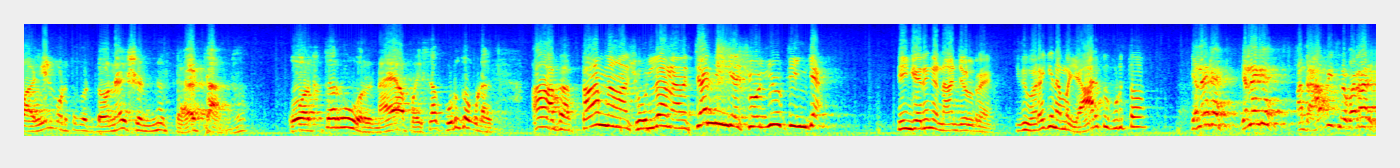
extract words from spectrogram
பள்ளிக்கூடத்துக்கு டொனேஷன் கேட்டான்னு ஒருத்தரும் ஒரு நயா பைசா கொடுக்க கூடாது அதைத்தான் நான் சொல்ல நினைச்சேன். நீங்க சொல்லிவிட்டீங்க நீங்க இருங்க நான் சொல்றேன். இது வரைக்கும் நம்ம யாருக்கு கொடுத்தோம்? என்னங்க என்னங்க? அந்த ஆபீசர் வராரு.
